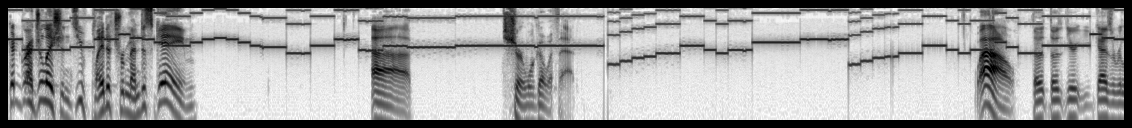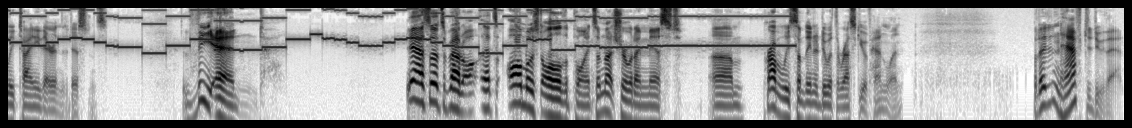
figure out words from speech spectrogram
Congratulations, you've played a tremendous game. Uh, sure, we'll go with that. Wow, those, those you guys are really tiny there in the distance. The end. Yeah, so that's about all, that's almost all of the points. I'm not sure what I missed. Um, probably something to do with the rescue of Hen Wen. But I didn't have to do that.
